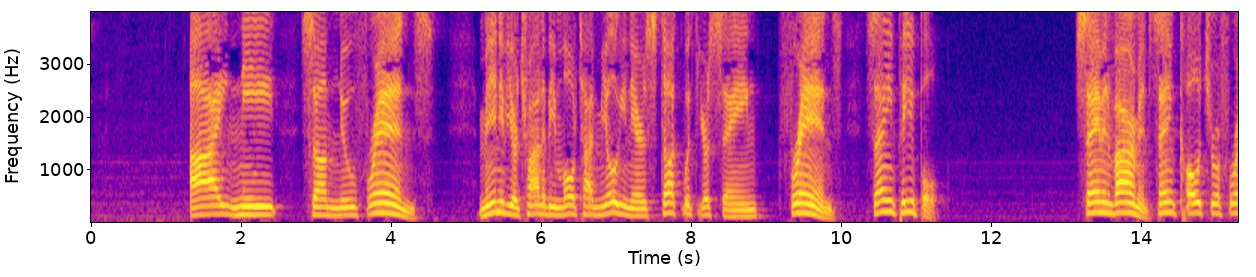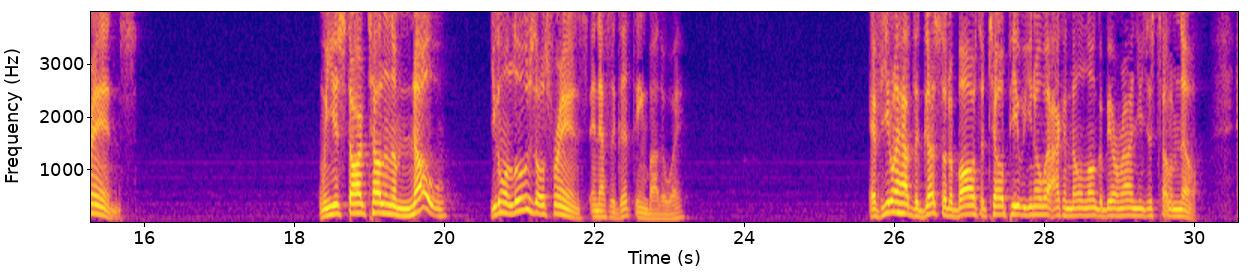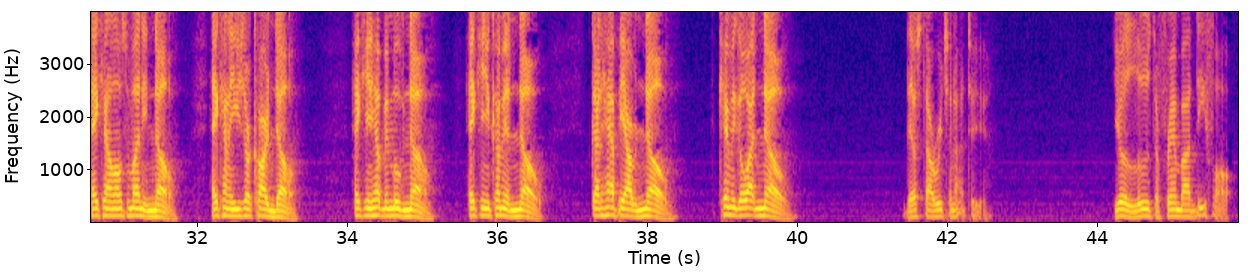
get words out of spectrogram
I need some new friends. Many of you are trying to be multimillionaires stuck with your same friends, same people, same environment, same culture of friends. When you start telling them no, you're going to lose those friends. And that's a good thing, by the way. If you don't have the guts or the balls to tell people, you know what, I can no longer be around you, just tell them no. Hey, can I loan some money? No. Hey, can I use your card? No. Hey, can you help me move? No. Hey, can you come in? No. Got a happy hour? No. Can we go out? No. They'll start reaching out to you. You'll lose the friend by default.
